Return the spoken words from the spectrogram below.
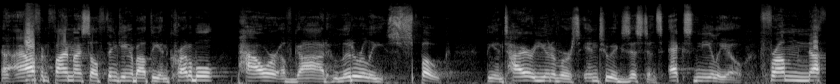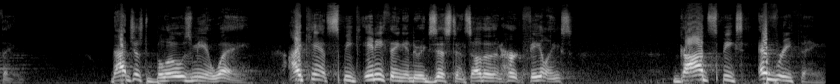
And I often find myself thinking about the incredible power of God who literally spoke the entire universe into existence ex nihilo from nothing. That just blows me away. I can't speak anything into existence other than hurt feelings. God speaks everything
